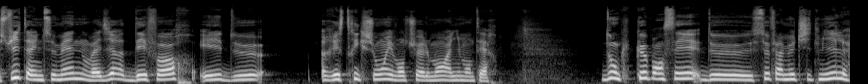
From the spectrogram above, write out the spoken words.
suite à une semaine, on va dire, d'efforts et de restrictions éventuellement alimentaires. Donc que penser de ce fameux cheat meal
